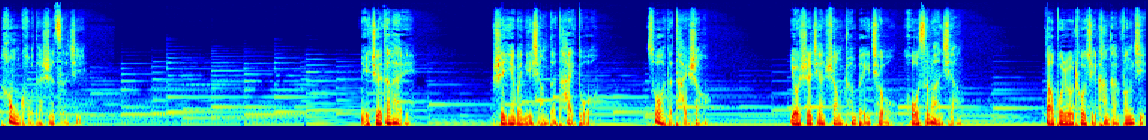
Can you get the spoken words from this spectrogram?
痛苦的是自己。你觉得累，是因为你想的太多，做的太少。有时间伤春悲秋，胡思乱想，倒不如出去看看风景，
